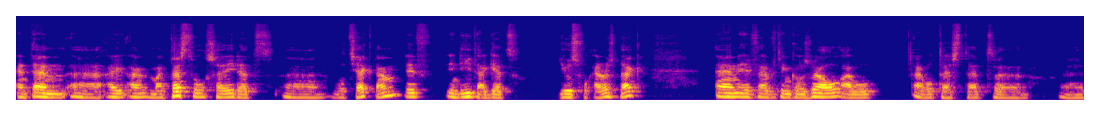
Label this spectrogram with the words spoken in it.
And then uh, I, I, my test will say that uh, will check them if indeed I get useful errors back. And if everything goes well, I will I will test that uh, uh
